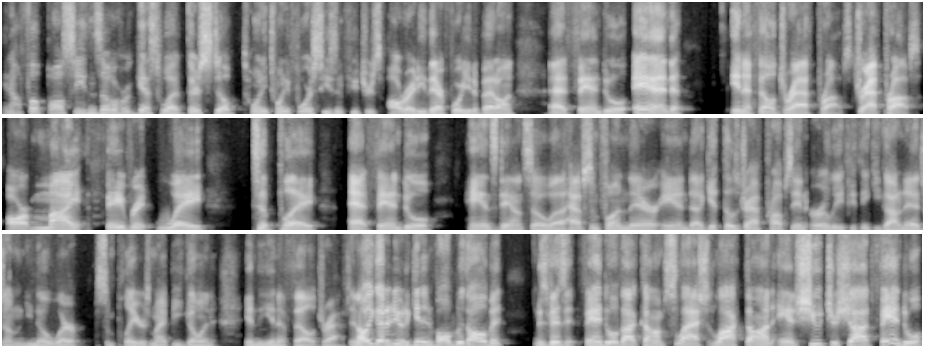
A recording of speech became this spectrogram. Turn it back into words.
you know, football season's over. Guess what? There's still 2024 season futures already there for you to bet on at FanDuel and NFL draft props. Draft props are my favorite way to play at FanDuel, hands down. So uh, have some fun there and uh, get those draft props in early if you think you got an edge on, you know, where some players might be going in the NFL draft. And all you got to do to get involved with all of it is visit fanduel.com slash locked on and shoot your shot. Fanduel,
